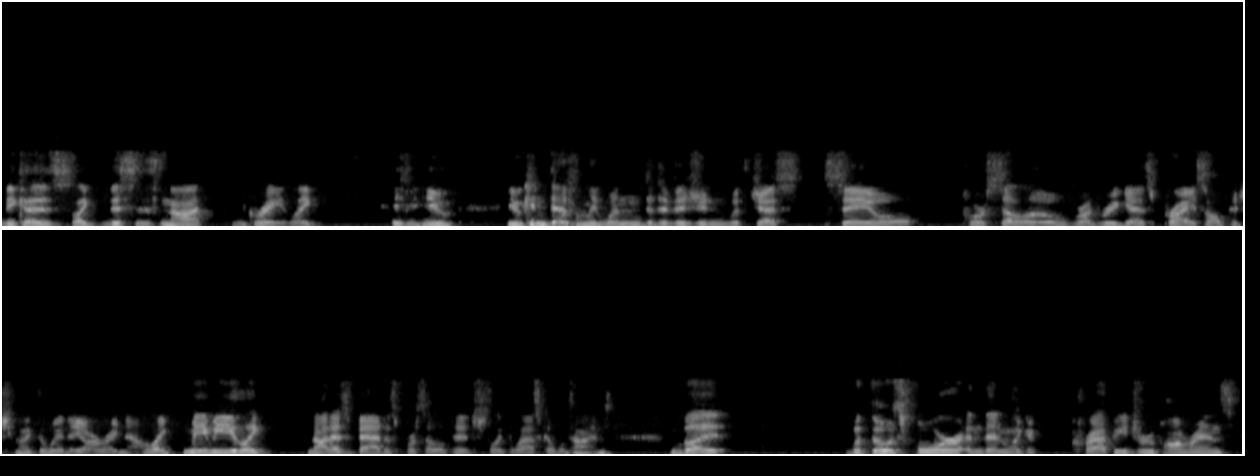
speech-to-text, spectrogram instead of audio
because like this is not great. Like if you you can definitely win the division with just Sale, Porcello, Rodriguez, Price all pitching like the way they are right now. Like maybe like not as bad as Porcello pitched like the last couple times, but with those four and then like a crappy Drew Pomeranz,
